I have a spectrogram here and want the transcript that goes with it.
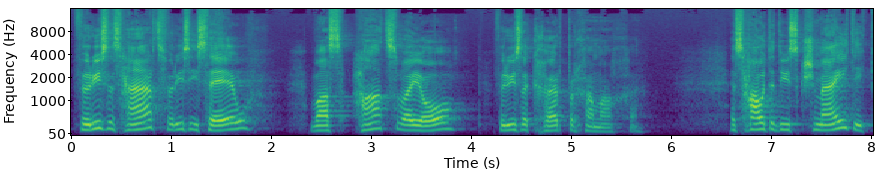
für unser Herz, für unsere Seele, was H2O für unseren Körper machen kann. Es hält uns geschmeidig.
